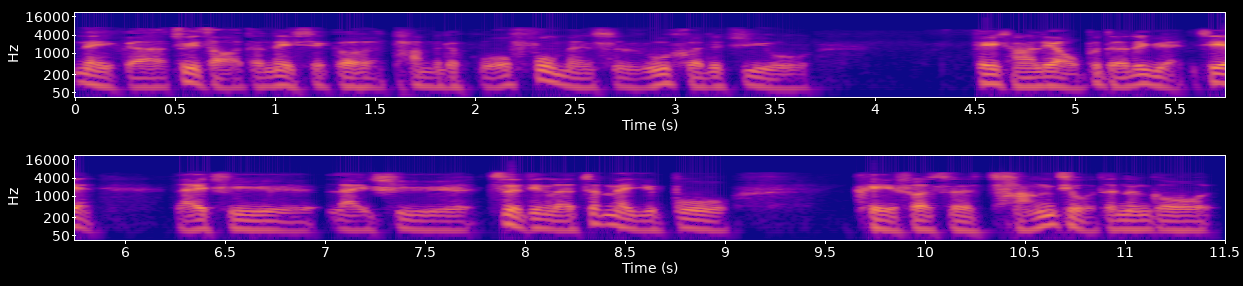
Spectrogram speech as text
那个最早的那些个他们的国父们是如何的具有非常了不得的远见，来去来去制定了这么一部可以说是长久的能够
